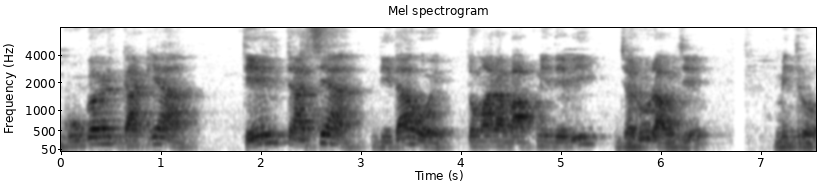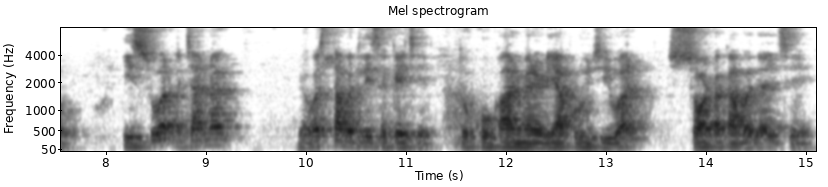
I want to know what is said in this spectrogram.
ગુગળ ગાંઠિયા, તેલ ત્રાસ્યા દીધા હોય તો મારા બાપની દેવી જરૂર આવજે. મિત્રો, ઈશ્વર અચાનક વ્યવસ્થા બદલી શકે છે તો ખુખાર મેળવી આપણું જીવન સો ટકા બદલશે.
